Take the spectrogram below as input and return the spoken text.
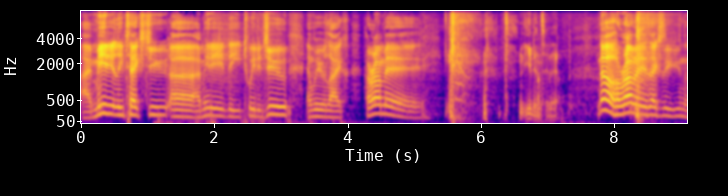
I immediately texted you. Uh, I immediately tweeted you, and we were like, "Harambe." you didn't say that. No, Harambe is actually you know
